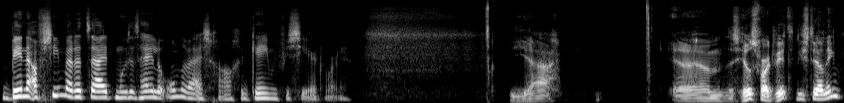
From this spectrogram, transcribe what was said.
Binnen afzienbare tijd moet het hele onderwijs gewoon gegamificeerd worden. Ja, Ehm, dat is heel zwart-wit, die stelling.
